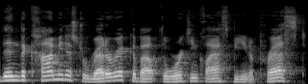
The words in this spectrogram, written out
then the communist rhetoric about the working class being oppressed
